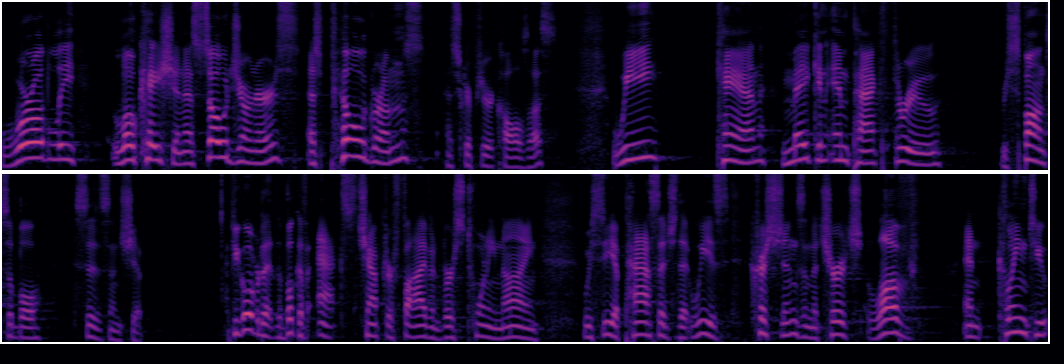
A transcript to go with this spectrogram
worldly location, as sojourners, as pilgrims, as Scripture calls us, we can make an impact through responsible citizenship. If you go over to the book of Acts, chapter 5, and verse 29, we see a passage that we as Christians in the church love and cling to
